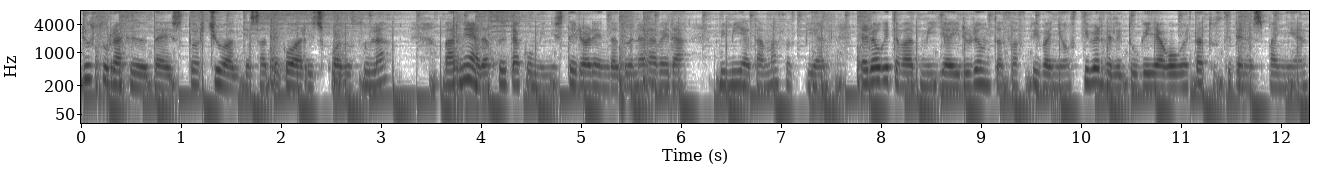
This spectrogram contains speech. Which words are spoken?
iruzurrak edota estortxuak jasateko arriskua duzula? Barne arazoetako ministerioaren datuen arabera, 2008an, lero bat mila irureunta zazpi baino ziberdelitu gehiago gertatu ziren Espainian,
